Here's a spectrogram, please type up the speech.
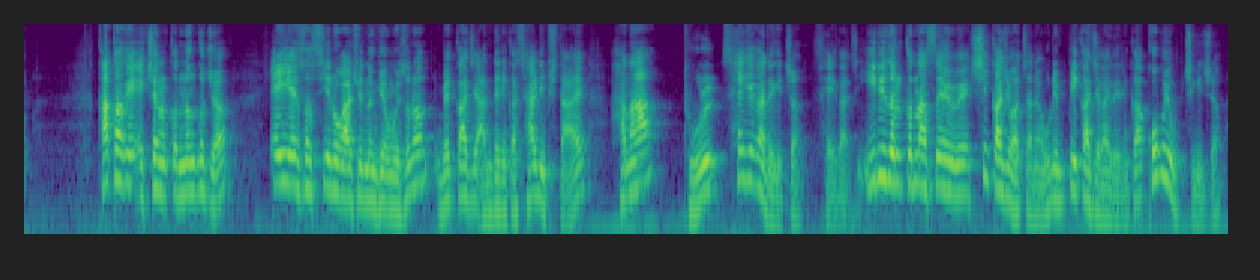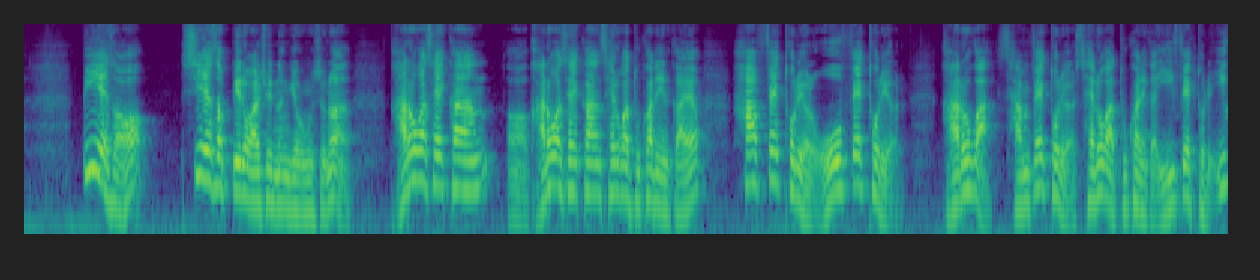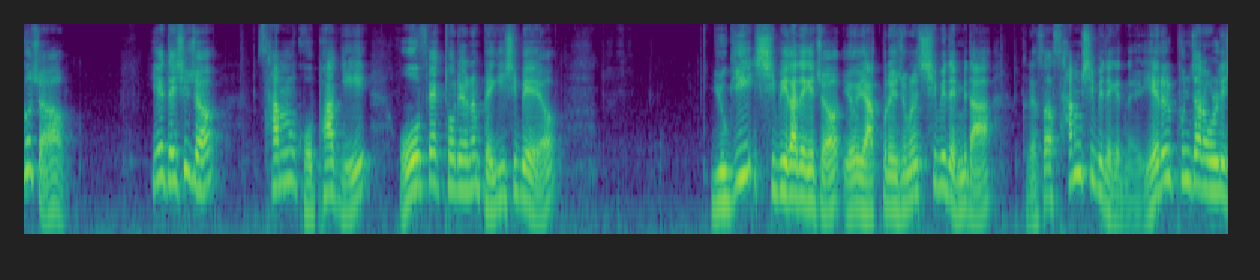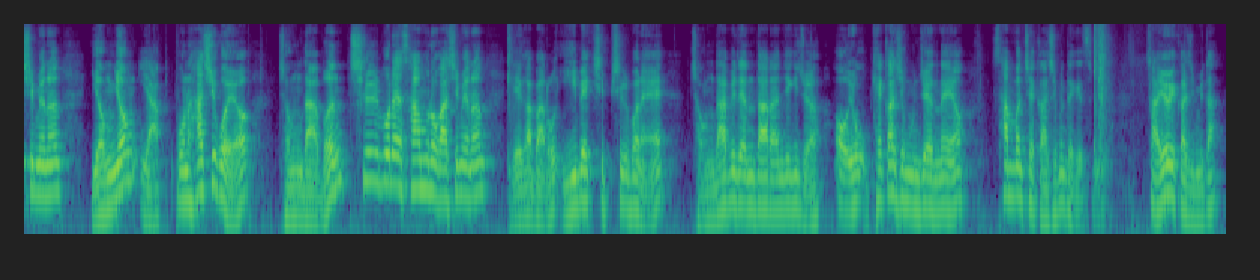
각각의 액션을 끊는 거죠. A에서 C로 갈 수 있는 경우의 수는 몇 가지 안 되니까 살립시다. 하나, 둘, 세 개가 되겠죠. 세 가지. 1이들 끝났어요. 왜? C까지 왔잖아요. 우린 B까지 가야 되니까 고비 법칙이죠. B에서 C에서 B로 갈 수 있는 경우의 수는 가로가 세 칸, 어, 가로가 세 칸, 세로가 두 칸이니까요. 하 팩토리얼, 5 팩토리얼, 가로가 3 팩토리얼, 세로가 두 칸이니까 2 팩토리얼. 이거죠. 이해되시죠? 3 곱하기 5 팩토리얼은 120이에요. 6이 12가 되겠죠. 요 약분해 주면 10이 됩니다. 그래서 30이 되겠네요. 얘를 분자로 올리시면은 00 약분 하시고요. 정답은 7분의 3으로 가시면은 얘가 바로 217번의 정답이 된다라는 얘기죠. 어, 요거 객관식 문제였네요. 3번 체크하시면 되겠습니다. 자, 여기까지입니다.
